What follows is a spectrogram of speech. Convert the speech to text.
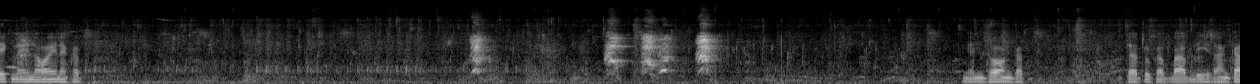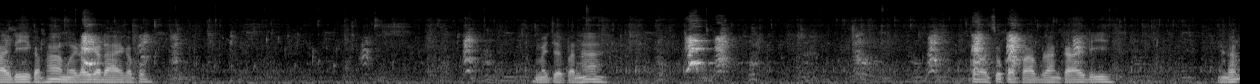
ล็กๆน้อยๆนะครับเงินทองครับแต่สุขภาพดีร่างกายดีกับห้ามือได้ก็ได้ครับผมไม่เจอปัญหา ก็สุขภาพร่างกายดีนะครับ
